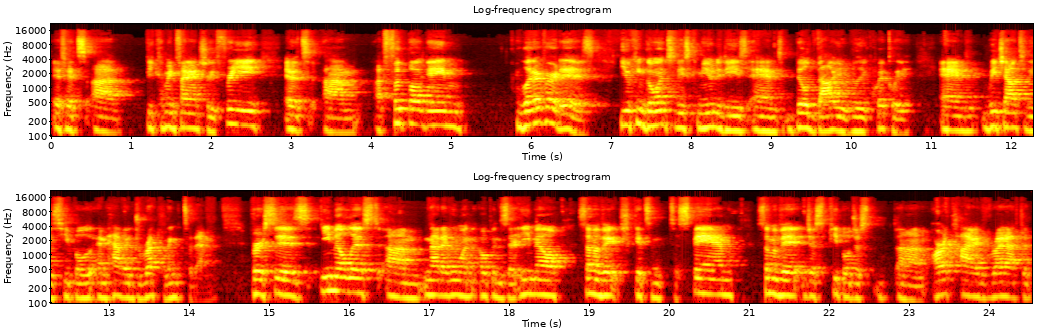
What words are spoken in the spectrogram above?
If it's uh, becoming financially free, if it's um, a football game, whatever it is, you can go into these communities and build value really quickly and reach out to these people and have a direct link to them versus email list. Um, not everyone opens their email. Some of it gets into spam. Some of it just people just uh, archive right after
